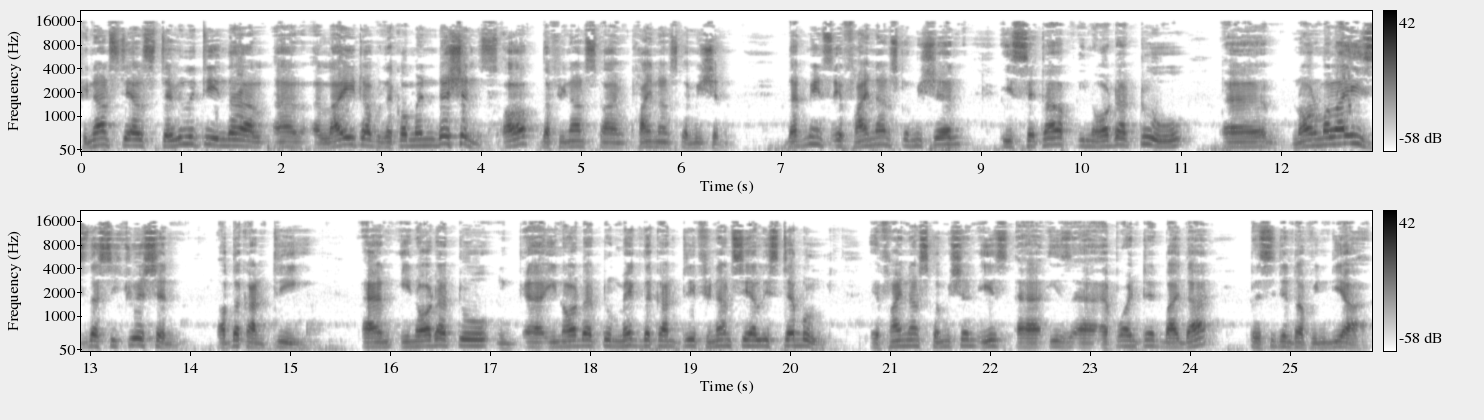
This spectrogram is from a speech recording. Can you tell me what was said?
financial stability in the uh, light of recommendations of the finance finance commission. That means a finance commission is set up in order to uh, normalize the situation of the country and in order to uh, in order to make the country financially stable a finance commission is uh, is uh, appointed by the president of india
